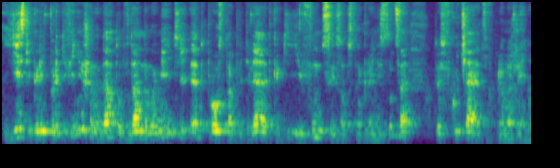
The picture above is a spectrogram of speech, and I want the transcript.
если говорить про definition, да, то в данном моменте это просто определяет, какие функции, собственно несутся, то есть включается в приложение.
